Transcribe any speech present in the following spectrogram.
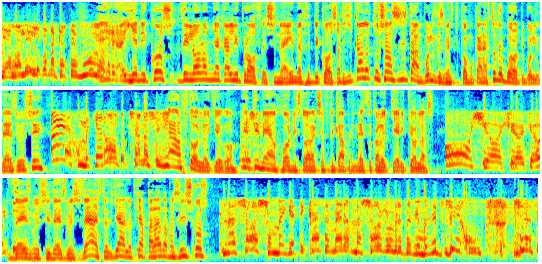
εντάξει, αλλά λέει λίγα να κατεβούμε. βρε. Γενικώς δηλώνω μια καλή πρόθεση. Ναι, είμαι θετικός. Αρχικά, αλλά το ξανασυζητάμε. Πολύ δεσμευτικό μου κάνει. Αυτό δεν μπορώ την πολύ δέσμευση. Ε, Έχουμε καιρό να το ξανασυζητήσουμε. Αυτό λέω κι εγώ. Ε, τι με αγχώνεις τώρα ξαφνικά πριν έρθει το καλοκαίρι κιόλας; Όχι, όχι, όχι. όχι. Δέσμευση, δέσμευση. Ε, στο διάλογο, πια παράδα μας ήσυχος; Να σώσουμε, γιατί κάθε μέρα με σώζουν, ρε παιδί μου. Δεν έχουν. Δηλαδή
